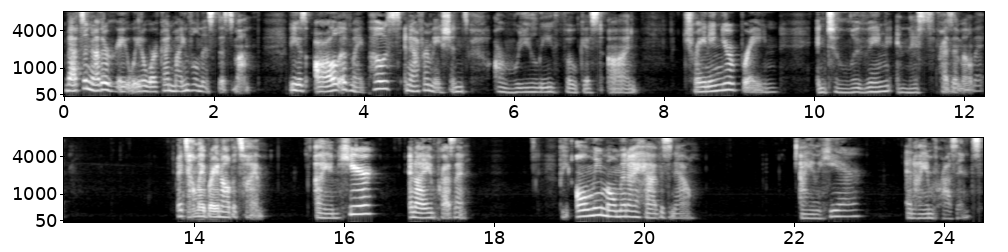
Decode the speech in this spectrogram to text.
that's another great way to work on mindfulness this month because all of my posts and affirmations are really focused on training your brain into living in this present moment. I tell my brain all the time I am here and I am present. The only moment I have is now. I am here and I am present.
